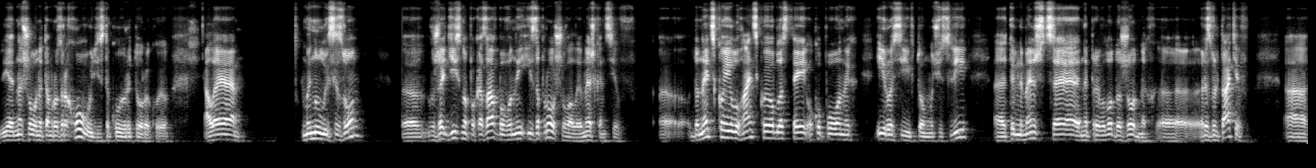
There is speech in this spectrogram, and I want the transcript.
я на що вони там розраховують із такою риторикою, але минулий сезон е, вже дійсно показав, бо вони і запрошували мешканців е, Донецької, Луганської областей окупованих і Росії, в тому числі. Е, Тим не менш, це не привело до жодних е, результатів. Е,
